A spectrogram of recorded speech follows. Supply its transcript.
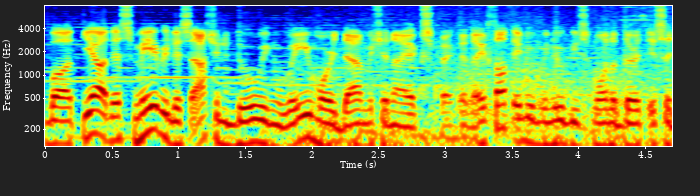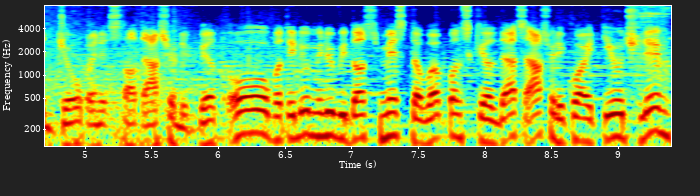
But yeah, this Mayreel is actually doing way more damage than I expected. I thought Illuminubi's Mono Dirt is a joke and it's not actually built. Oh, but Illuminubi does miss the weapon skill. That's actually quite huge. Lim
